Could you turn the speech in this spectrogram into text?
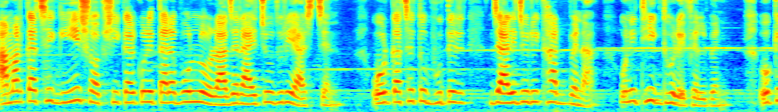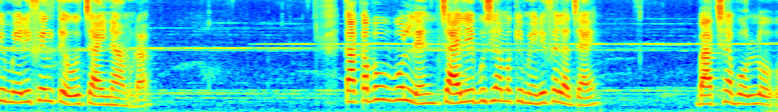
আমার কাছে গিয়ে সব স্বীকার করে তারা বলল, রাজা রায়চৌধুরী আসছেন। ওর কাছে তো ভূতের জারি জুরি খাটবে না। উনি ঠিক ধরে ফেলবেন। ওকে মেরে ফেলতেও চাই না আমরা। কাকাবাবু বললেন, চাইলেই বুঝি আমাকে মেরে ফেলা যায়? বাদশাহ বলল,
